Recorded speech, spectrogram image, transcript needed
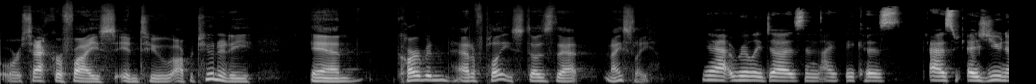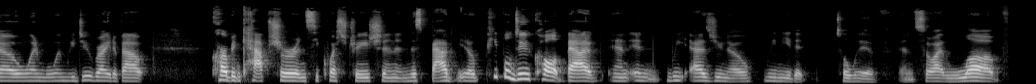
or sacrifice into opportunity and carbon out of place does that nicely. Yeah, it really does. And I because as as you know, when when we do write about carbon capture and sequestration and this bad, you know, people do call it bad and, and we as you know, we need it to live. And so I love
